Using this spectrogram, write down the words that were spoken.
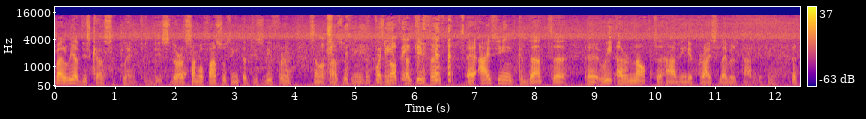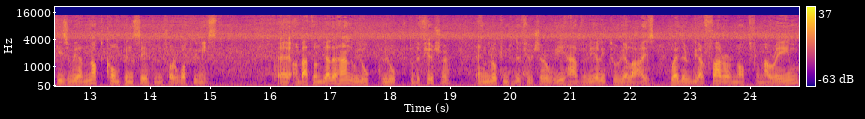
Well, we have discussed at length on this. There are some of us who think that it's different, some of us who think that it's not think? that different. uh, I think that uh, uh, we are not having a price level targeting. That is, we are not compensating for what we missed. Uh, but on the other hand, we look, we look to the future, and looking to the future, we have really to realize whether we are far or not from our aim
